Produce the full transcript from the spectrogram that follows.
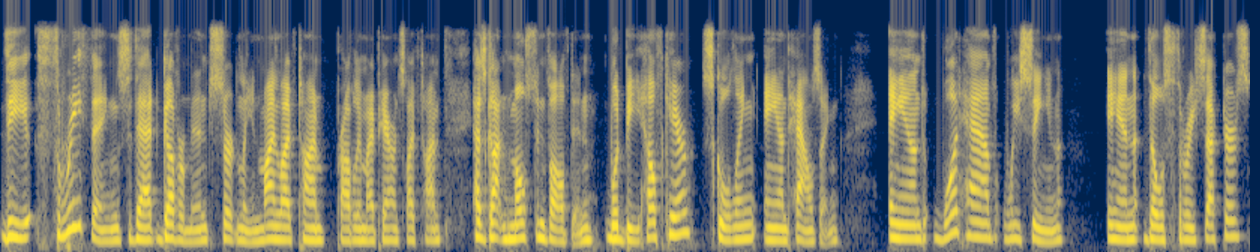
the three things that government, certainly in my lifetime, probably my parents' lifetime, has gotten most involved in would be healthcare, schooling, and housing. And what have we seen in those three sectors?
